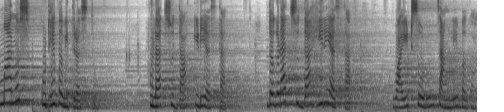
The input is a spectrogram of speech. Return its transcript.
माणूस कुठे पवित्र असतो? फुलात सुद्धा किडे असतात. दगडात सुद्धा हिरे असतात. वाईट सोडून चांगले बघा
